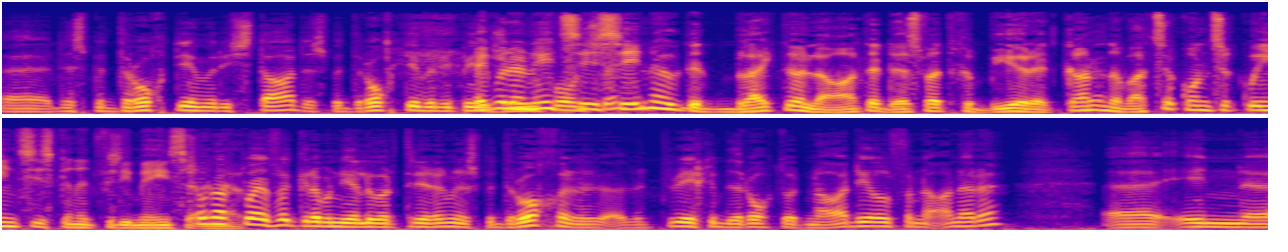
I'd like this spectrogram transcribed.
dis bedrog teenoor die staat, dis bedrog teenoor die pensioenfonds. Ek wil nou net sê sê nou dit blyk nou later dis wat gebeur het. Kan ja. watse konsekwensies kan dit vir die mense hê? Sonder twyfel kriminele oortreding is bedrog, hulle twee gee bedrog tot nadeel van ander. Uh en uh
